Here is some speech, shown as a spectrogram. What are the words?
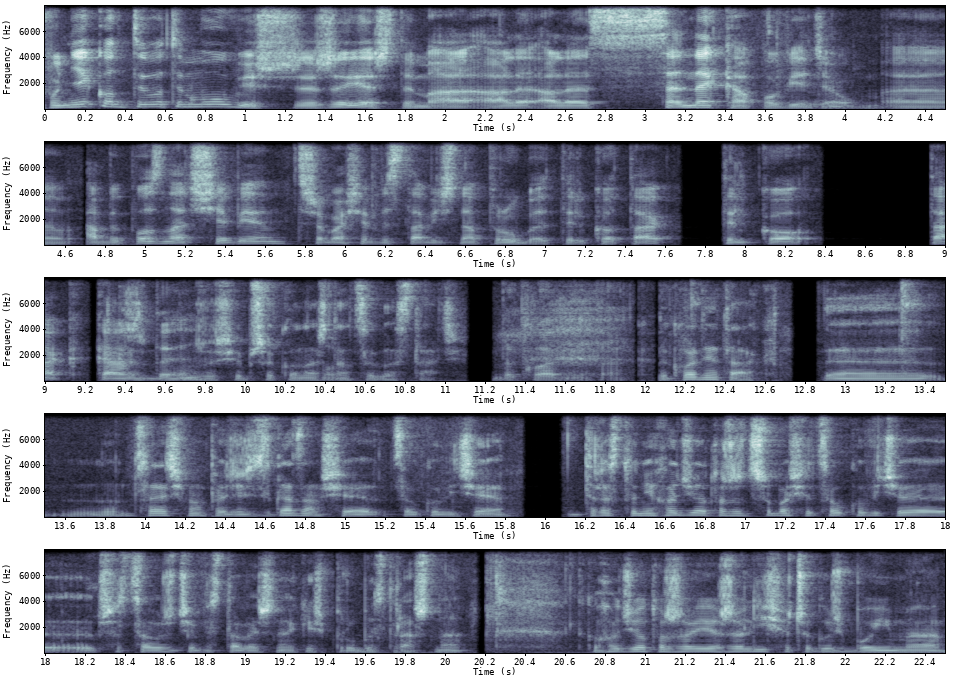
poniekąd Ty o tym mówisz, że żyjesz tym, ale, ale Seneca powiedział, e, aby poznać siebie, trzeba się wystawić na próby. Tylko tak, tylko tak każdy... może się przekonać, na co go stać. Dokładnie tak. Dokładnie tak. E, No, co ja ci mam powiedzieć? Zgadzam się całkowicie. Teraz to nie chodzi o to, że trzeba się całkowicie e, przez całe życie wystawiać na jakieś próby straszne, tylko chodzi o to, że jeżeli się czegoś boimy,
